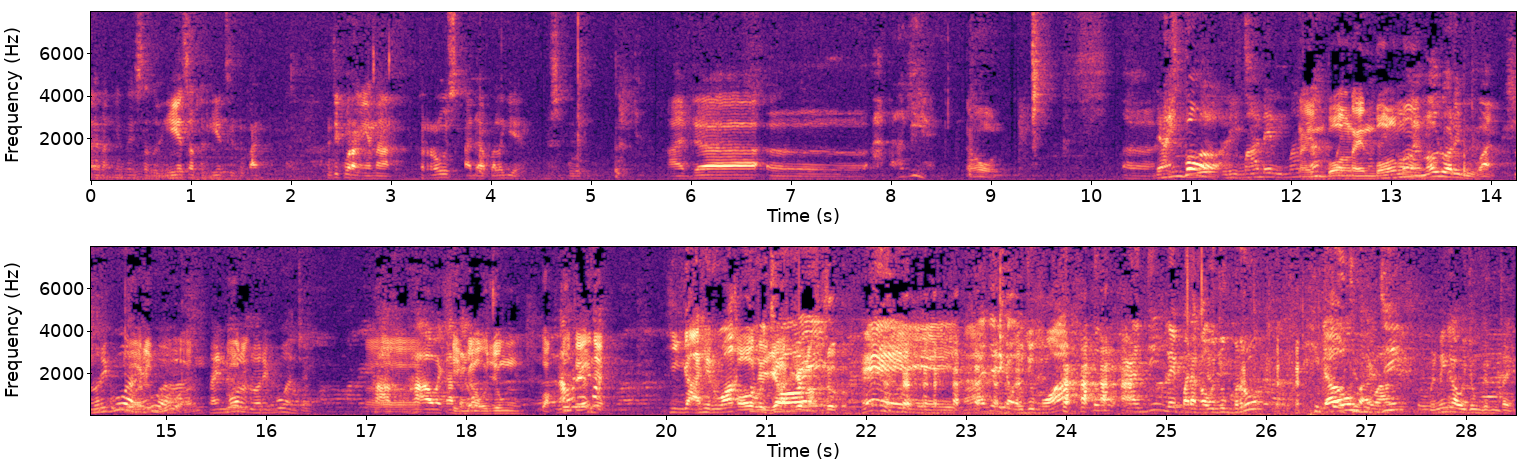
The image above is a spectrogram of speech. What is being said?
enaknya tuh satu hit satu hit gitu kan. Berarti kurang enak. Terus ada apa lagi ya? 10. Ada eh apa lagi ya? Naon? Eh, Nine Ball. 5 deh 5. Nine ball, nine ball mah. Main 2000-an. 2000-an. 2000-an. Nine Ball 2000-an coy. Eh, HAWKTU. hingga ujung waktu Naon teh eta? nya. Hingga akhir waktu Oh, hingga coy. akhir waktu. Hei, nah jadi ke ujung waktu anjing daripada ke ujung berung. Jauh Ujung anjing. Mending ka ujung genteng.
